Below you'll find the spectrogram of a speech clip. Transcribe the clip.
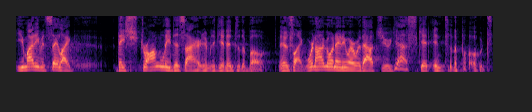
you might even say like, they strongly desired him to get into the boat. It was like, we're not going anywhere without you. Yes, get into the boat.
